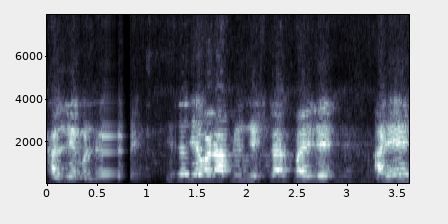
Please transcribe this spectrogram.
खाल्ली मंडळी. तिथं देवाने आपली निष्ठाच पाहिजे. आणि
